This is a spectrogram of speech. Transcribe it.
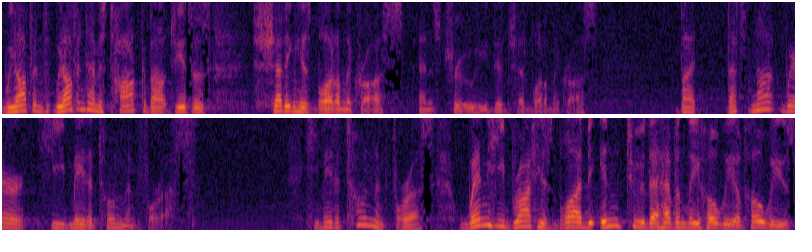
We, often, we oftentimes talk about Jesus shedding his blood on the cross, and it's true, he did shed blood on the cross, but that's not where he made atonement for us. He made atonement for us when he brought his blood into the heavenly Holy of Holies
